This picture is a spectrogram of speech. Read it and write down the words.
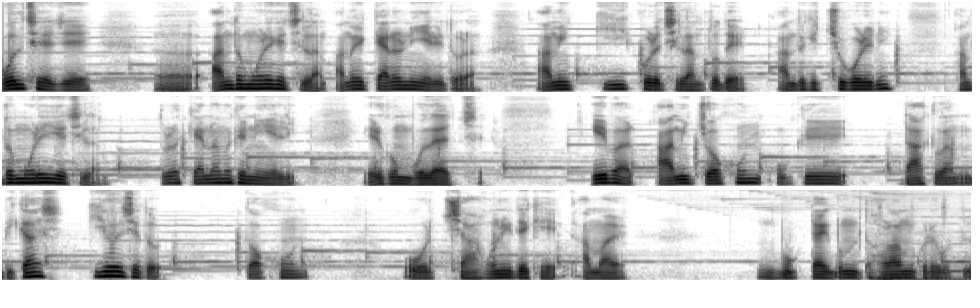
বলছে যে আমি তো মরে গেছিলাম, আমি কেন নিয়ে এলি তোরা? আমি কি করেছিলাম তোদের? আমি তো কিচ্ছু করিনি, আমি তো মরেই গেছিলাম, তোরা কেন আমাকে নিয়ে এলি? এরকম বলে যাচ্ছে। এবার আমি যখন ওকে ডাকলাম, বিকাশ, কি হয়েছে তোর? তখন ওর চাহনি দেখে আমার বুকটা একদম ধরাম করে উঠল।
